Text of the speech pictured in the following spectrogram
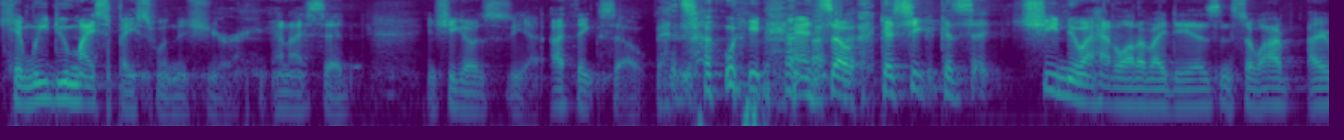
can we do MySpace one this year?" And I said. And she goes, "Yeah, I think so." And so we, and so because she because she knew I had a lot of ideas, and so I I,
